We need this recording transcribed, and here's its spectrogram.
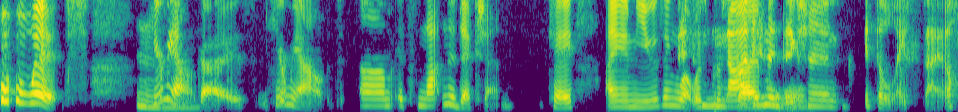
which hear me Mm. out guys hear me out um it's not an addiction Okay, I am using what was it's prescribed. not an me. addiction, it's a lifestyle.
